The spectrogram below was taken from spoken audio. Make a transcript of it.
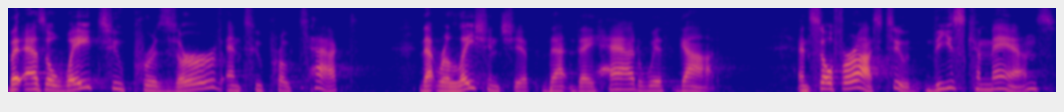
but as a way to preserve and to protect that relationship that they had with God. And so for us, too, these commands,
